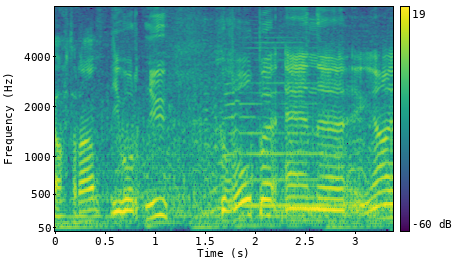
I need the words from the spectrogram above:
Achteraan. Die wordt nu geholpen en uh, ja,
